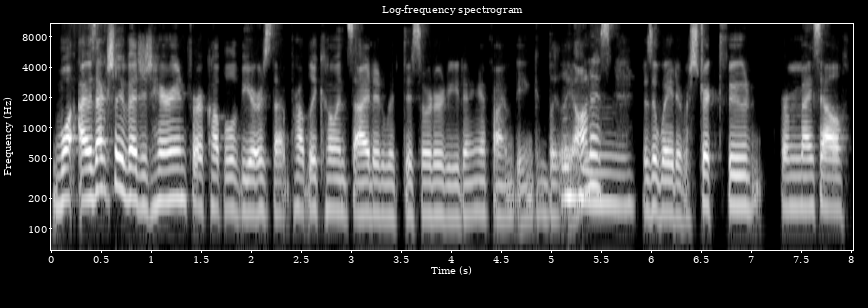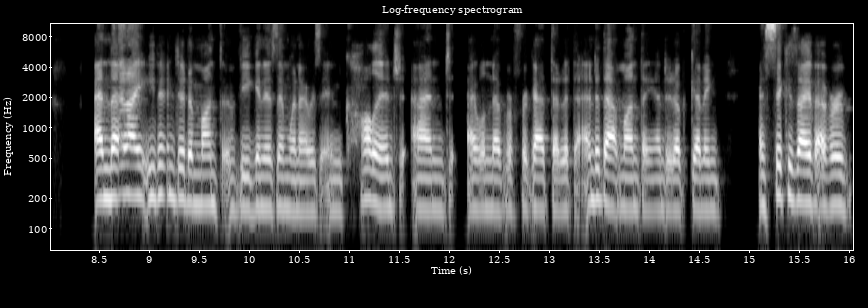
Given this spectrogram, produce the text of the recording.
what I was actually a vegetarian for a couple of years that probably coincided with disordered eating, if I'm being completely mm-hmm. honest. It was a way to restrict food from myself. And then I even did a month of veganism when I was in college. And I will never forget that at the end of that month, I ended up getting as sick as I've ever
